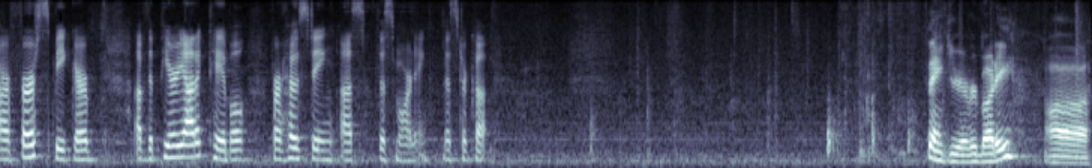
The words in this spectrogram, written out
our first speaker of the periodic table, for hosting us this morning. Mr. Cook. Thank you, everybody. Uh,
